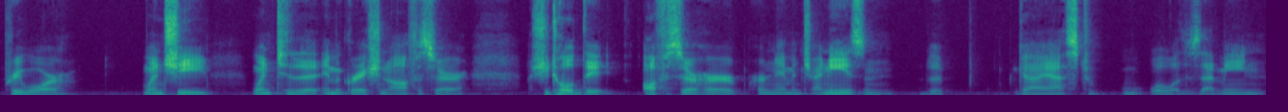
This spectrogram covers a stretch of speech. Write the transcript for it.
pre war. When she went to the immigration officer, she told the officer her, her name in Chinese, and guy asked, Well, what does that mean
